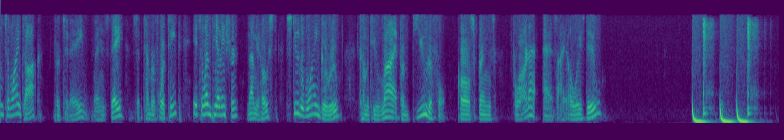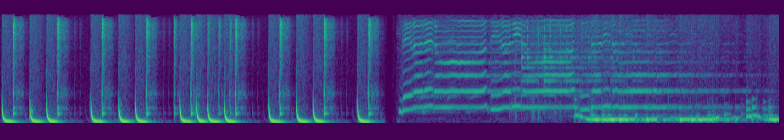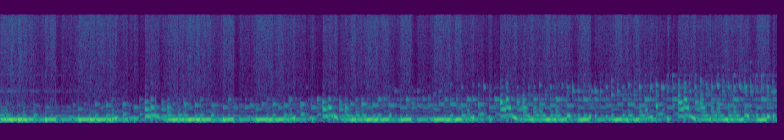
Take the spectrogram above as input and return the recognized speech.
Welcome to Wine Talk for today, Wednesday, September 14th. It's 11 p.m. Eastern, and I'm your host, Stu the Wine Guru, coming to you live from beautiful Coral Springs, Florida, as I always do. Thank you.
